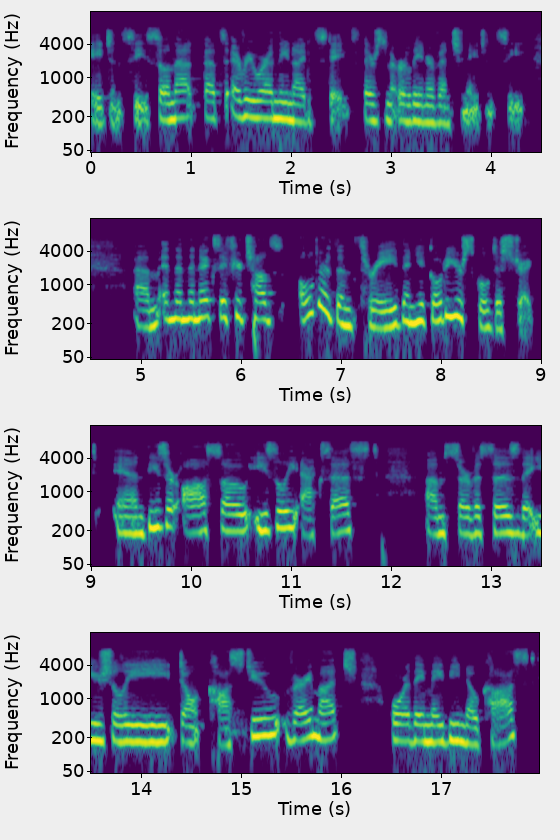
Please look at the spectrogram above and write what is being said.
agencies. So that that's everywhere in the United States. There's an early intervention agency. Um, and then the next, if your child's older than three, then you go to your school district. And these are also easily accessed um, services that usually don't cost you very much or they may be no cost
